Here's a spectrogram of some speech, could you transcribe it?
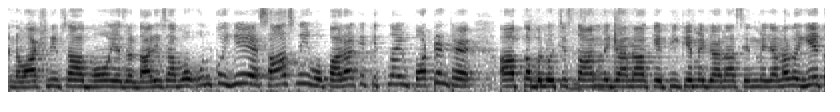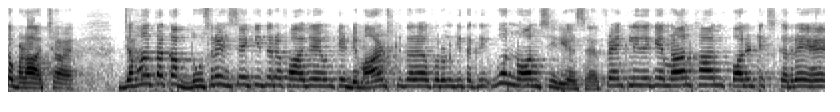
نواز شریف صاحب ہوں یا زرداری صاحب ہوں، ان کو یہ احساس نہیں ہو پا رہا کہ کتنا امپورٹنٹ ہے آپ کا بلوچستان میں جانا کے پی کے میں جانا، سندھ میں جانا، تو یہ تو بڑا اچھا ہے۔ جہاں تک آپ دوسرے حصے کی طرف آ جائیں، ان کے ڈیمانڈز کی طرف اور ان کی تقریب وہ نان سیریس ہے۔ فرینکلی دیکھیں، عمران خان پالیٹکس کر رہے ہیں۔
